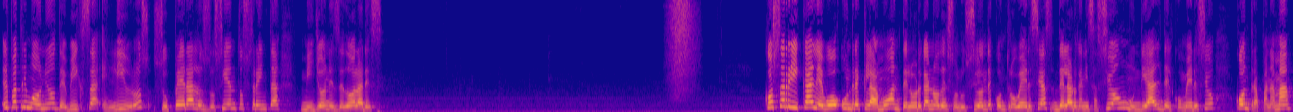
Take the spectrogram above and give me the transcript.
El patrimonio de VIXA en libros supera los 230 millones de dólares. Costa Rica elevó un reclamo ante el órgano de solución de controversias de la Organización Mundial del Comercio contra Panamá.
